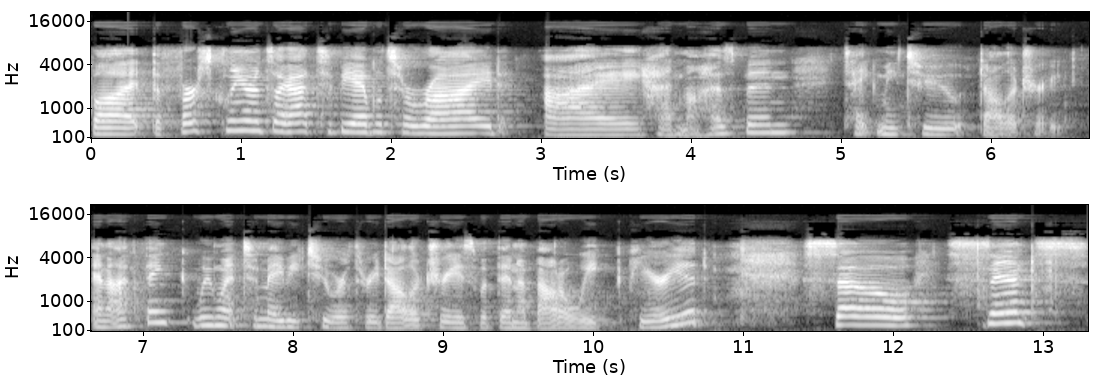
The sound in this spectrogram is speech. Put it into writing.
but the first clearance I got to be able to ride, I had my husband take me to Dollar Tree. And I think we went to maybe two or three Dollar Trees within about a week period. So since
